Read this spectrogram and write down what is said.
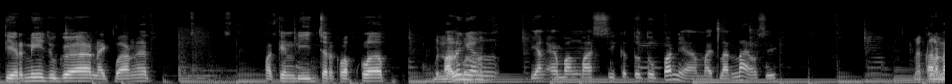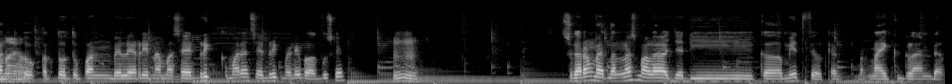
Tierney juga naik banget. Makin diincar klub-klub. Paling banget. yang yang emang masih ketutupan ya Maitland Niles sih. Maitland karena ketutupan Bellerin sama Cedric kemarin Cedric mainnya bagus kan? Mm-mm. sekarang Maitland Niles malah jadi ke midfield kan naik ke gelandang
